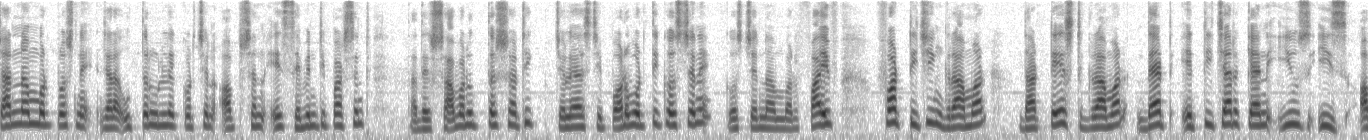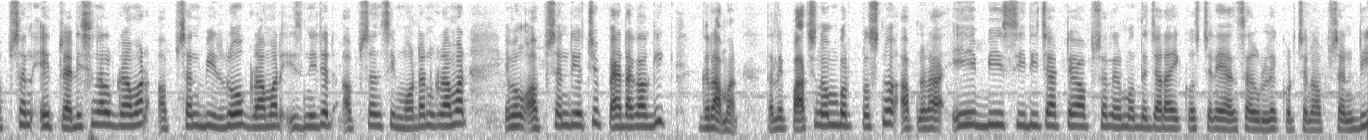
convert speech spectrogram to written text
চার নম্বর প্রশ্নে যারা উত্তর উল্লেখ করছেন অপশান এ সেভেন্টি পার্সেন্ট তাদের সবার উত্তর সঠিক চলে আসছি পরবর্তী কোশ্চেনে question number five for teaching grammar the test grammar that a teacher can use is option A traditional grammar option B rule grammar is needed option C modern grammar এবং অপশান ডি হচ্ছে প্যাডাগগিক গ্রামার তাহলে পাঁচ নম্বর প্রশ্ন, আপনারা এ বি সি ডি চারটে অপশানের মধ্যে যারা এই কোশ্চেনে অ্যান্সার উল্লেখ করছেন অপশান ডি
